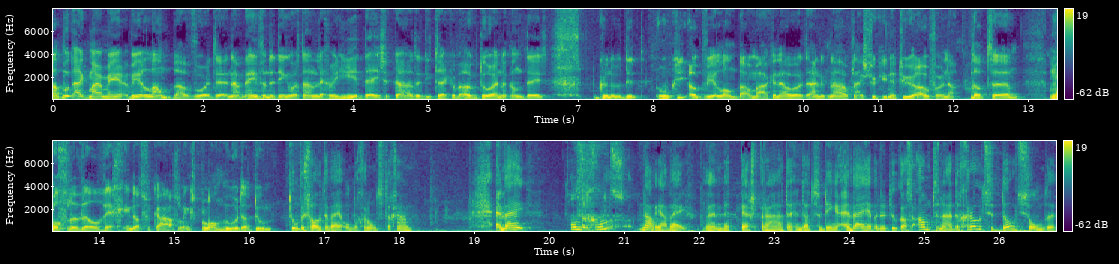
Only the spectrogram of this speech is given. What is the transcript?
Dat moet eigenlijk maar meer weer landbouw worden. Nou, een van de dingen was, nou, dan leggen we hier deze kade, die trekken we ook door. En dan kan deze, kunnen we dit hoekje ook weer landbouw maken. Nou, uiteindelijk nou een klein stukje natuur over. Nou, dat uh, moffelen wel weg in dat verkavelingsplan, hoe we dat doen. Toen besloten wij ondergronds te gaan. En wij Ondergronds? Nou ja, wij met pers praten en dat soort dingen. En wij hebben natuurlijk als ambtenaar de grootste doodzonde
